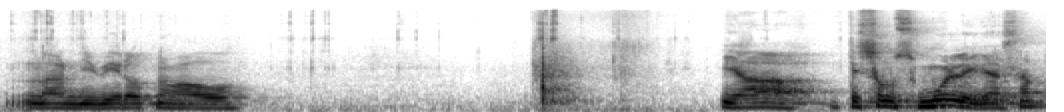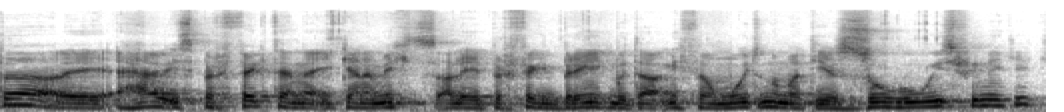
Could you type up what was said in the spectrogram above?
naar die wereld nogal. Ja, het is soms moeilijk, dan snap je? Allee, hij is perfect en ik kan hem echt allee, perfect brengen. Ik moet daar ook niet veel moeite doen, omdat hij zo goed is, vind ik.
